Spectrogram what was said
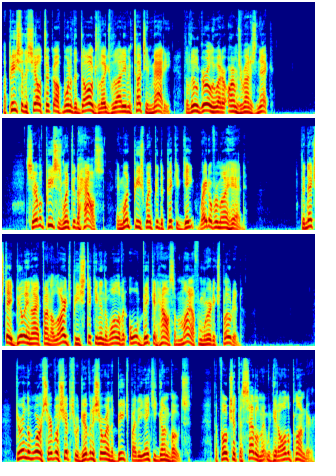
A piece of the shell took off one of the dog's legs without even touching Mattie, the little girl who had her arms around his neck. Several pieces went through the house, and one piece went through the picket gate right over my head. The next day, Billy and I found a large piece sticking in the wall of an old vacant house a mile from where it exploded. During the war, several ships were driven ashore on the beach by the Yankee gunboats. The folks at the settlement would get all the plunder.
